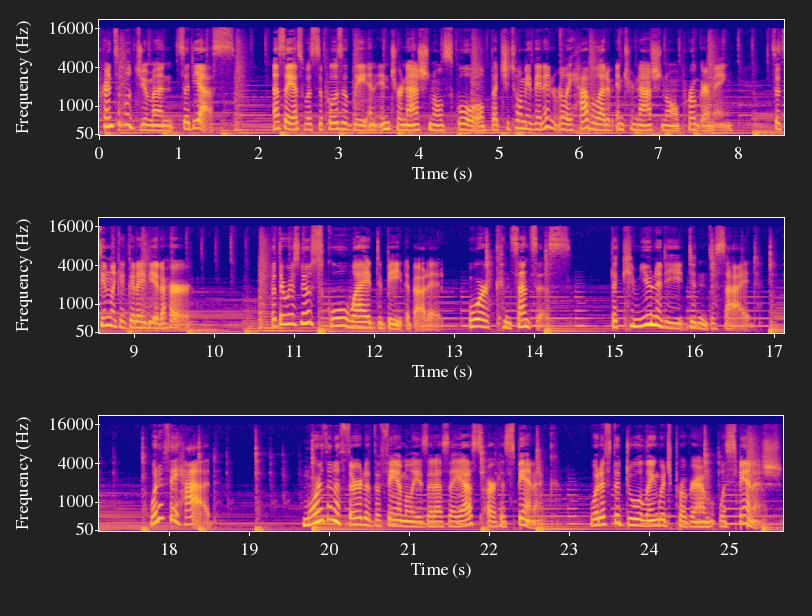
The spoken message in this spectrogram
Principal Juman said yes. SAS was supposedly an international school, but she told me they didn't really have a lot of international programming, so it seemed like a good idea to her. But there was no school wide debate about it, or consensus. The community didn't decide. What if they had? More than a third of the families at SAS are Hispanic. What if the dual language program was Spanish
